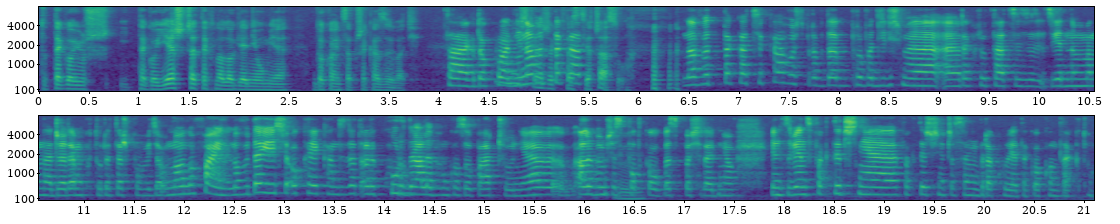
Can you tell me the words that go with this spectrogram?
to tego już, tego jeszcze technologia nie umie do końca przekazywać. Tak, dokładnie. Myślę, nawet że taka, kwestia czasu. Nawet taka ciekawość, prawda? Prowadziliśmy e, rekrutację z, z jednym menadżerem, który też powiedział, no, no fajnie, no wydaje się ok, kandydat, ale kurde, ale bym go zobaczył, nie? Ale bym się mm. spotkał mm. bezpośrednio. Więc, więc faktycznie, faktycznie czasami brakuje tego kontaktu.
